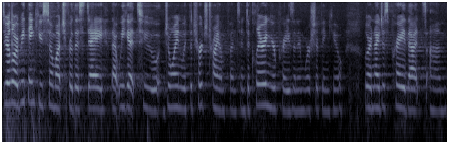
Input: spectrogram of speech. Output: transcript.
Dear Lord, we thank you so much for this day that we get to join with the church triumphant in declaring your praise and in worshiping you. Lord, and I just pray that um,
